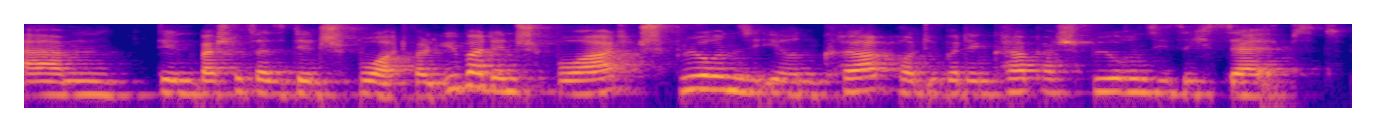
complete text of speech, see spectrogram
ähm, den, beispielsweise den Sport, weil über den Sport spüren sie ihren Körper und über den Körper spüren sie sich selbst.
